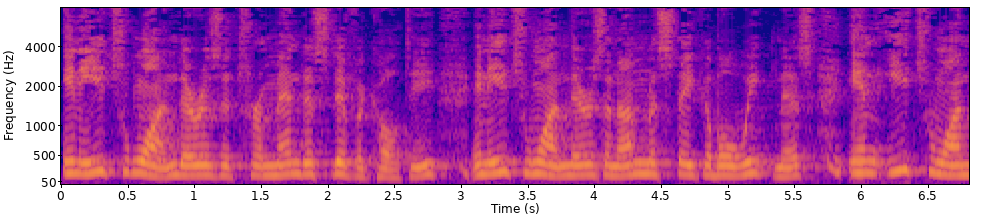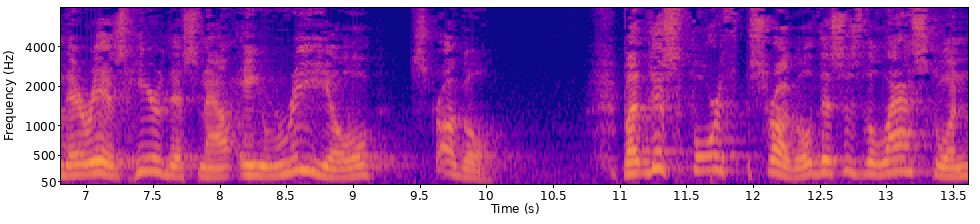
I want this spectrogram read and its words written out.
In each one, there is a tremendous difficulty. In each one, there's an unmistakable weakness. In each one, there is, hear this now, a real struggle. But this fourth struggle, this is the last one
